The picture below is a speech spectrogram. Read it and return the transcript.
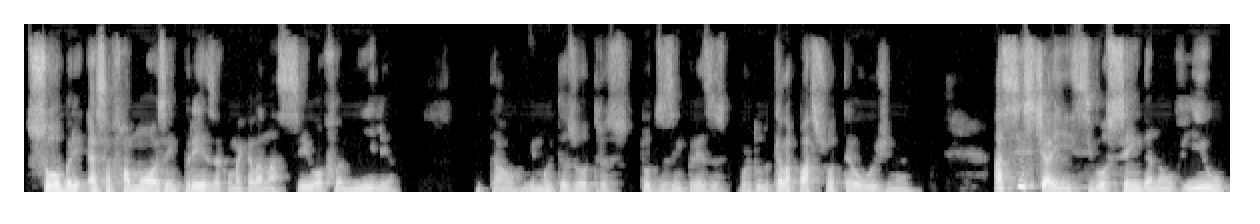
sobre essa famosa empresa, como é que ela nasceu, a família e tal, e muitas outras, todas as empresas, por tudo que ela passou até hoje, né? Assiste aí, se você ainda não viu,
